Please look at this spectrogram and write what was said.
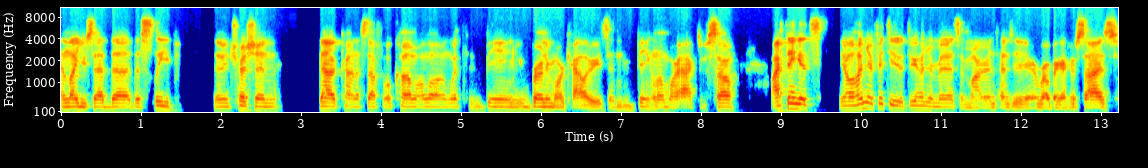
And like you said, the the sleep, the nutrition, that kind of stuff will come along with being burning more calories and being a little more active. So I think it's you know 150 to 300 minutes of moderate intensity aerobic exercise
